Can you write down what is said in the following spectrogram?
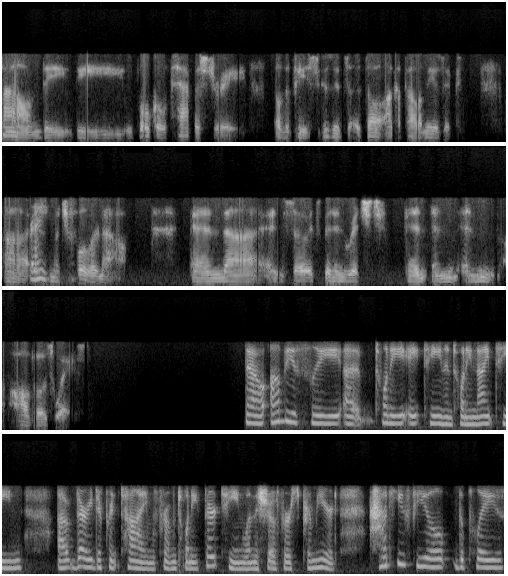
sound, the the vocal tapestry of the piece, because it's it's all a cappella music, uh, Right. is much fuller now, and uh, and so it's been enriched in in, in all those ways. Now, obviously, uh, 2018 and 2019, a very different time from 2013 when the show first premiered. How do you feel the play's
